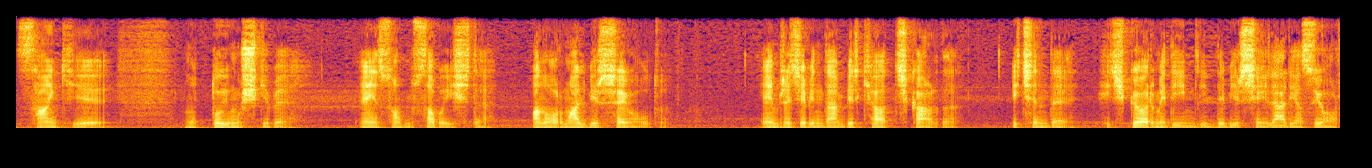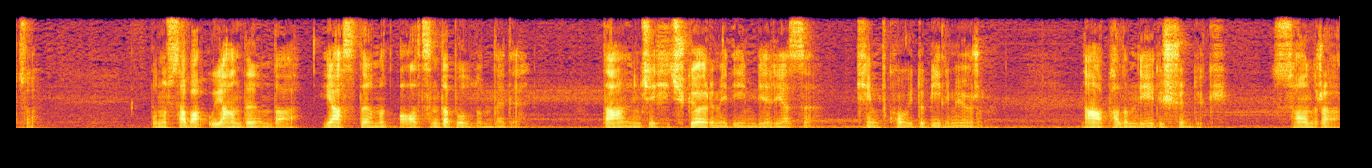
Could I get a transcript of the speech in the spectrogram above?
Sanki mutluymuş gibi. En son bu sabah işte anormal bir şey oldu. Emre cebinden bir kağıt çıkardı. İçinde hiç görmediğim dilde bir şeyler yazıyordu. Bunu sabah uyandığımda yastığımın altında buldum dedi. Daha önce hiç görmediğim bir yazı. Kim koydu bilmiyorum. Ne yapalım diye düşündük. Sonra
